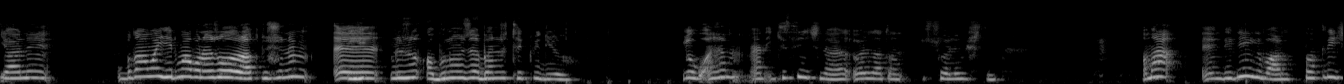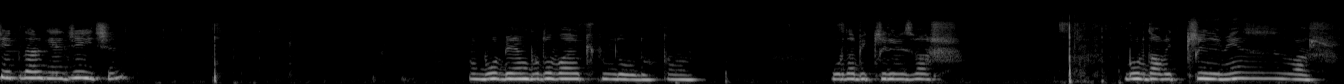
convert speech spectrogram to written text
Yani bu da ama 20 abone olarak düşünün. E, Yüzü abone özel bence tek video. Yok hem yani ikisi için de öyle zaten söylemiştim. Ama e, dediğim gibi artık farklı içerikler geleceği için Bu benim burada bayağı küpüm doldu. Tamam. Burada bir kilimiz var. Burada bir kilimiz var.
